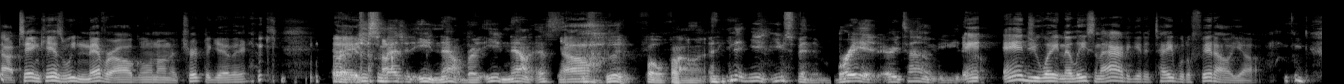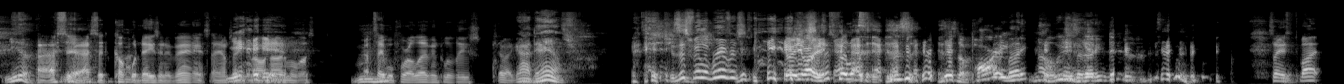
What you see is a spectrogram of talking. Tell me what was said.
man. Now, ten kids, we never all going on a trip together. Hey, just imagine eating out, bro. Eating out, that's, Ah. that's good four five hundred. you, you spending bread every time you eat and, out. and you waiting at least an hour to get a table to fit all y'all. Yeah, Uh, I said yeah. that's a couple days in advance. Hey, I'm taking all Yeah. nine of us. Mhm. A table for eleven, please. They're like, God damn, is this Philip Rivers? you're right, is this Phillip- Is this, is this a party, Hey, buddy. No, we Hey, just buddy. getting dinner. Same spot.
